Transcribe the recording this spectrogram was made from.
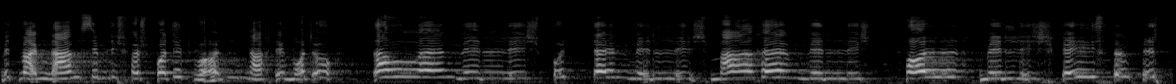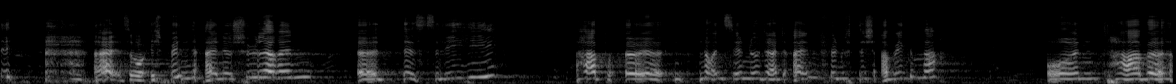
mit meinem Namen ziemlich verspottet worden, nach dem Motto Sauermilch, Buttermilch, Maremilch, Vollmilch, Käsemilch. Also, ich bin eine Schülerin äh, des LIHI, habe äh, 1951 Abi gemacht und habe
